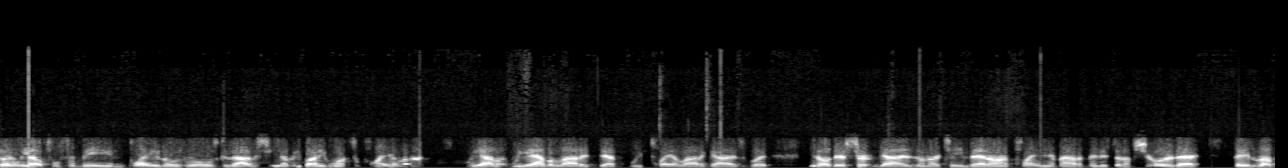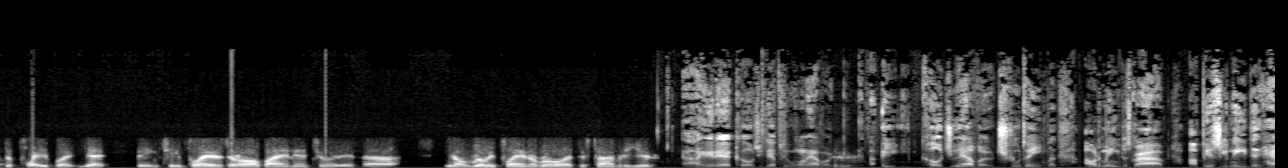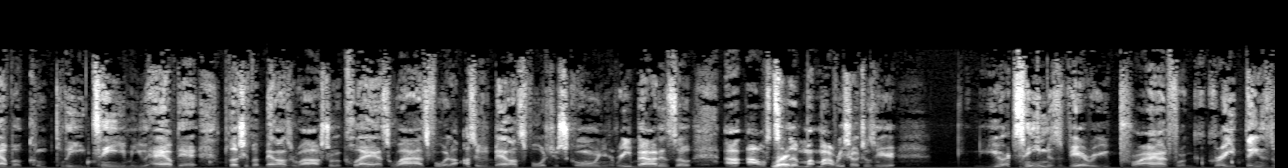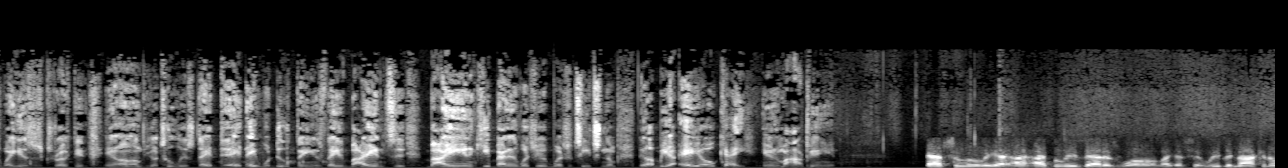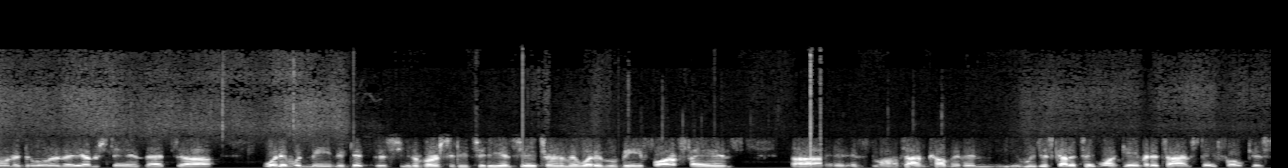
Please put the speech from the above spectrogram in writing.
certainly helpful for me in playing those roles because obviously everybody wants to play a lot. We have a, we have a lot of depth. We play a lot of guys, but you know there's certain guys on our team that aren't playing the amount of minutes that I'm sure that they love to play, but yet being team players, they're all buying into it and uh, you know really playing a role at this time of the year. I hear that, coach. You definitely want to have a, uh, a coach. You have a true team. But all the men you described, obviously, you need to have a complete team, and you have that. Plus, you have a balanced roster, class wise for it. Also, you have a balanced force, your scoring, your rebounding. So, I, I was telling right. my, my researchers here your team is very primed for great things the way it's constructed and under your tutelage. They, they they will do things. They buy into buy in and keep buying into what you what you're teaching them. They'll be a okay in my opinion. Absolutely, I, I believe that as well. Like I said, we've been knocking on the door. They understand that uh, what it would mean to get this university to the NCAA tournament, what it would mean for our fans. Uh, it's a long time coming, and we just got to take one game at a time. Stay focused.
